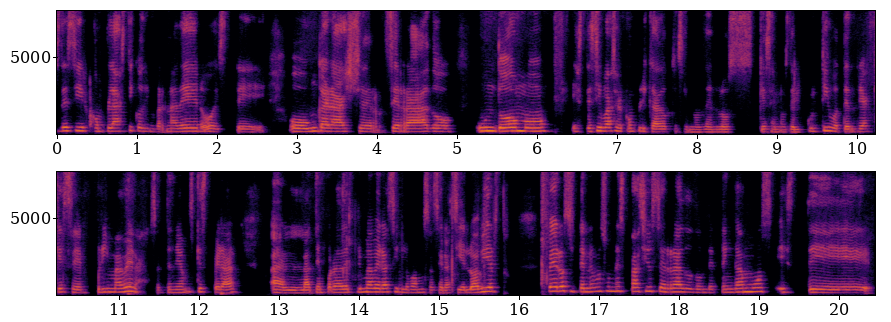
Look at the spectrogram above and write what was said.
es decir, con plástico de invernadero, este, o un garage cerrado, un domo, este sí va a ser complicado que se nos den los, que se nos dé el cultivo. Tendría que ser primavera, o sea, tendríamos que esperar a la temporada de primavera si lo vamos a hacer a cielo abierto. Pero si tenemos un espacio cerrado donde tengamos este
